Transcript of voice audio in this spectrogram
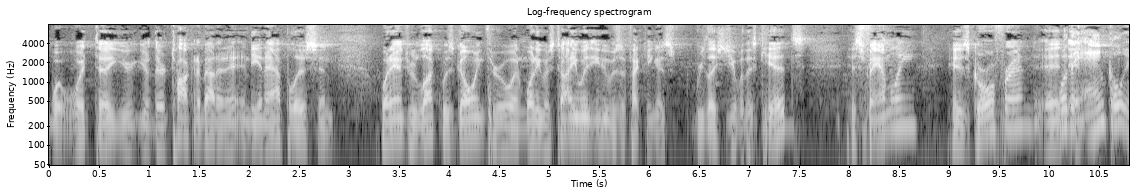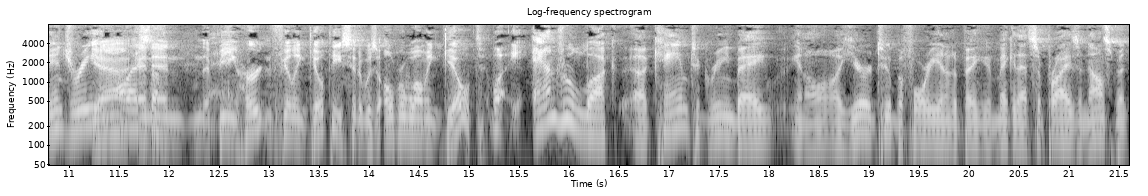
what, what uh, you're, you're, they're talking about in Indianapolis and what Andrew Luck was going through and what he was was, he was affecting his relationship with his kids, his family, his girlfriend. And, Well, the and- ankle injury and yeah, all that and stuff. then being hurt and feeling guilty. He said it was overwhelming guilt. Well, Andrew Luck uh, came to Green Bay, you know, a year or two before he ended up making, making that surprise announcement,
